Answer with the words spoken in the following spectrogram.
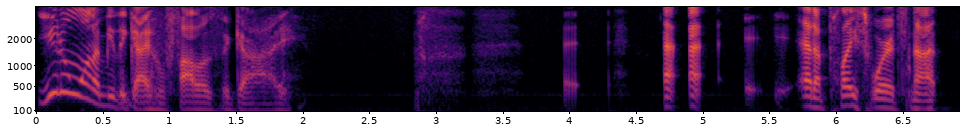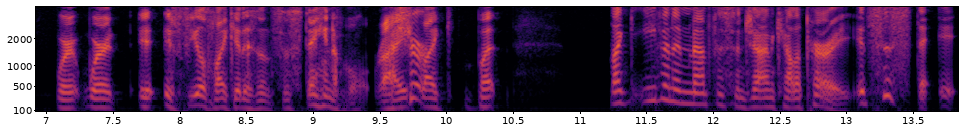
you don't want to be the guy who follows the guy at, a place where it's not where where it, it feels like it isn't sustainable, right? Sure. Like, but like even in Memphis and John Calipari, it's just. It,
